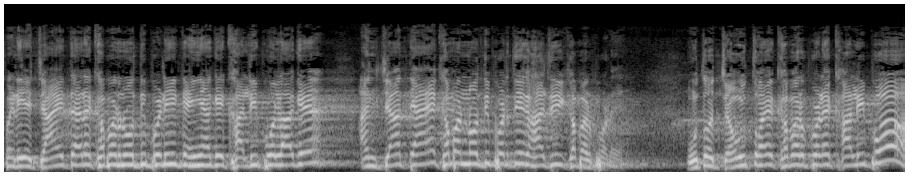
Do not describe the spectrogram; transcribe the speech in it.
પણ એ જાય ત્યારે ખબર નહોતી પડી કે અહીંયા કઈ ખાલીપો લાગે અને જ્યાં ત્યાં ખબર નહોતી પડતી કે હાજરી ખબર પડે હું તો જઉં તો એ ખબર પડે ખાલી પો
